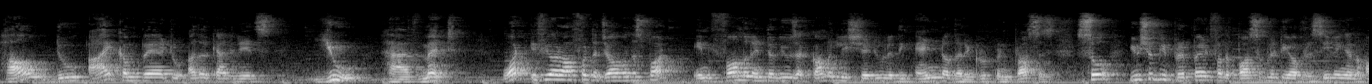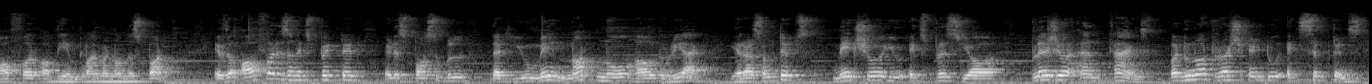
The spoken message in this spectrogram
How do I compare to other candidates you have met? What if you are offered the job on the spot? Informal interviews are commonly scheduled at the end of the recruitment process. So you should be prepared for the possibility of receiving an offer of the employment on the spot. If the offer is unexpected, it is possible that you may not know how to react. Here are some tips. Make sure you express your pleasure and thanks, but do not rush into acceptance.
